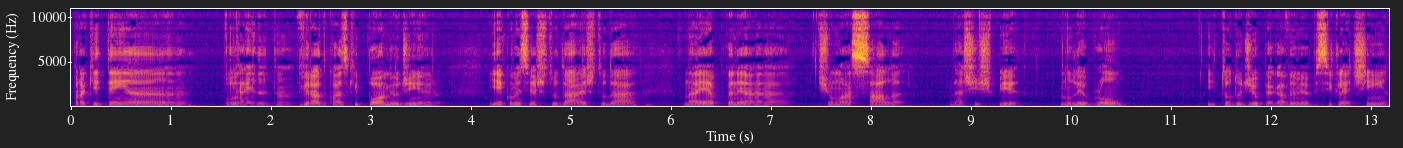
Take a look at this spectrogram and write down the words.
para que tenha pô, Caído tanto. virado quase que pó meu dinheiro? E aí comecei a estudar, estudar. Na época, né, a- tinha uma sala da XP no Leblon. E todo dia eu pegava minha bicicletinha,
